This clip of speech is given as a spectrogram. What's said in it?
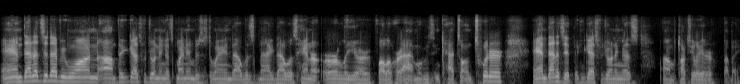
And that is it, everyone. Um, thank you guys for joining us. My name is Duane. That was Megg. That was Hannah earlier. Follow her at Movies and Cats on Twitter. And that is it. Thank you guys for joining us. Um, talk to you later. Bye bye.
